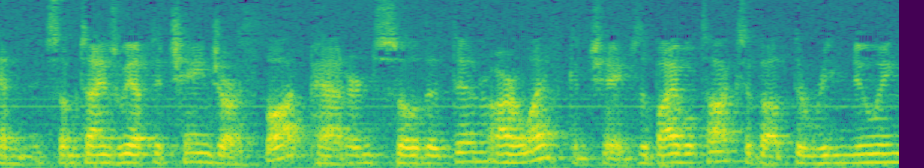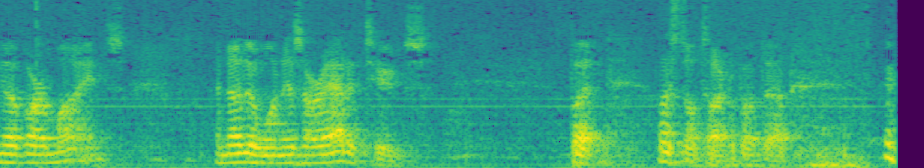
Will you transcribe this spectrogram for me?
And sometimes we have to change our thought patterns so that then our life can change. The Bible talks about the renewing of our minds. Another one is our attitudes. But let's don't talk about that. I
